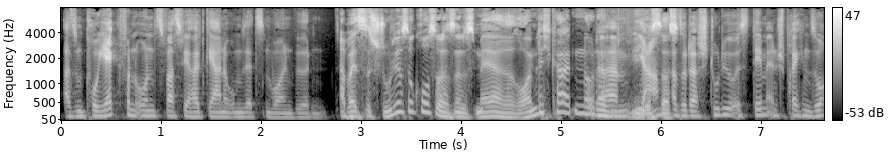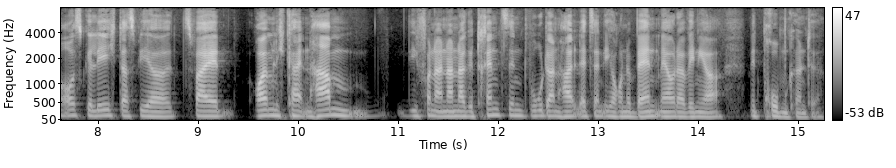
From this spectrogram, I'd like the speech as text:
also ein Projekt von uns, was wir halt gerne umsetzen wollen würden. Aber ist das Studio so groß oder sind es mehrere Räumlichkeiten oder Ähm, wie ja, ist das? also das Studio ist dementsprechend so ausgelegt, dass wir zwei Räumlichkeiten haben, die voneinander getrennt sind, wo dann halt letztendlich auch eine Band mehr oder weniger mit proben könnte.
